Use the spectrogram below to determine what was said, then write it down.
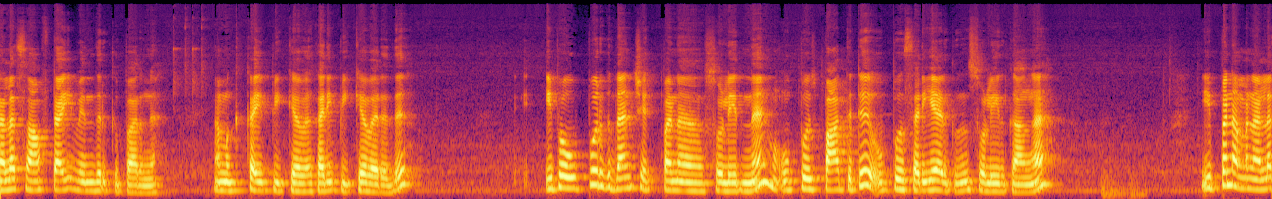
நல்லா சாஃப்டாகி வெந்திருக்கு பாருங்கள் நமக்கு கை பிக்க கறி பிக்க வருது. இப்போ உப்பு இருக்குதான்னு செக் பண்ண சொல்லியிருந்தேன். உப்பு பார்த்துட்டு உப்பு சரியாக இருக்குதுன்னு சொல்லியிருக்காங்க. இப்போ நம்ம நல்லா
